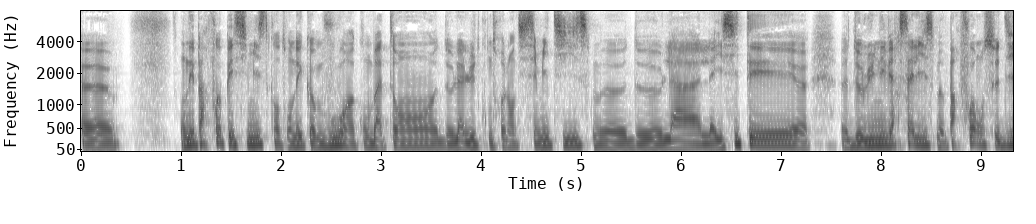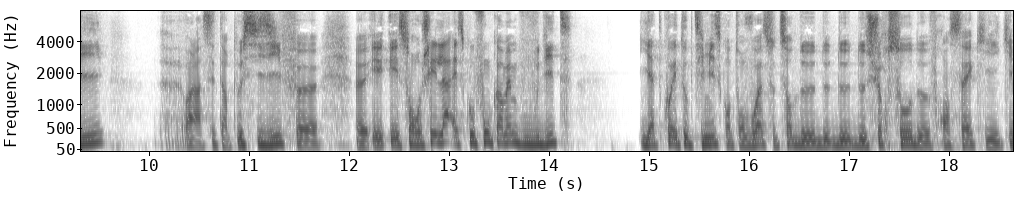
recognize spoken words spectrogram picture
on est parfois pessimiste quand on est comme vous, un combattant de la lutte contre l'antisémitisme, de la laïcité, de l'universalisme. Parfois, on se dit euh, voilà, c'est un peu Sisyphe euh, et, son rocher. Là, est-ce qu'au fond, quand même, vous vous dites, il y a de quoi être optimiste quand on voit cette sorte de, sursaut de Français qui, qui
